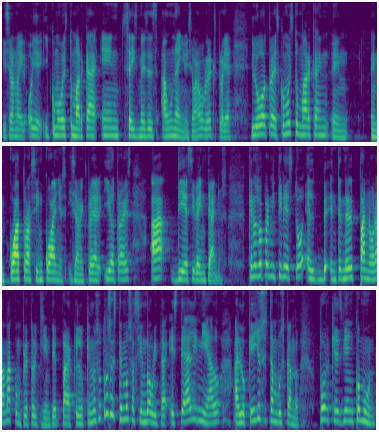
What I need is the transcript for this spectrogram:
y se van a ir, oye, ¿y cómo ves tu marca en seis meses a un año? Y se van a volver a explayar. Y luego otra vez, ¿cómo ves tu marca en, en, en cuatro a cinco años? Y se van a explayar. Y otra vez a diez y veinte años. ¿Qué nos va a permitir esto? El entender el panorama completo del cliente para que lo que nosotros estemos haciendo ahorita esté alineado a lo que ellos están buscando. Porque es bien común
